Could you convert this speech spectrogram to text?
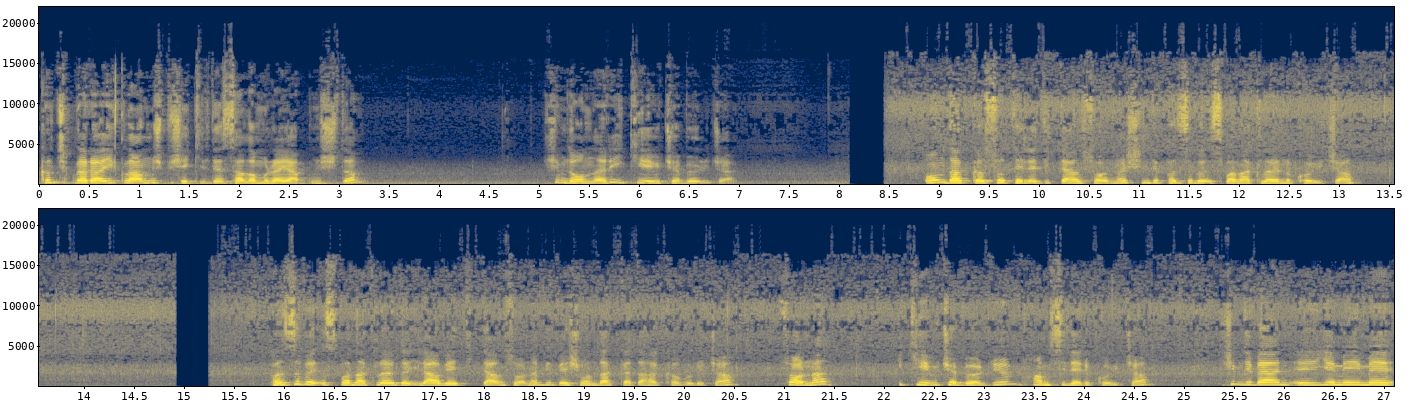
Kılçıkları ayıklanmış bir şekilde salamura yapmıştım. Şimdi onları 2'ye 3'e böleceğim. 10 dakika soteledikten sonra şimdi pazı ve ıspanaklarını koyacağım. Pazı ve ıspanakları da ilave ettikten sonra bir 5-10 dakika daha kavuracağım. Sonra 2'ye 3'e böldüğüm hamsileri koyacağım. Şimdi ben e, yemeğime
